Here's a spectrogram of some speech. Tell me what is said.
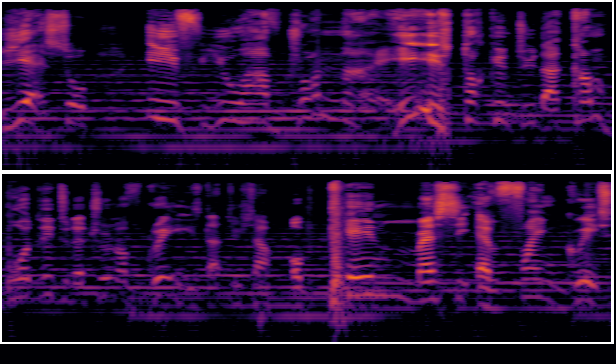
Yes, so if you have drawn nigh, he is talking to you that come boldly to the throne of grace that you shall obtain mercy and find grace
